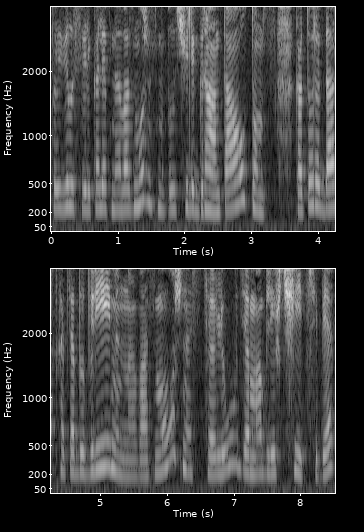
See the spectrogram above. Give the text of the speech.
появилась великолепная возможность, мы получили грант Altums, который даст хотя бы временную возможность людям облегчить себе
